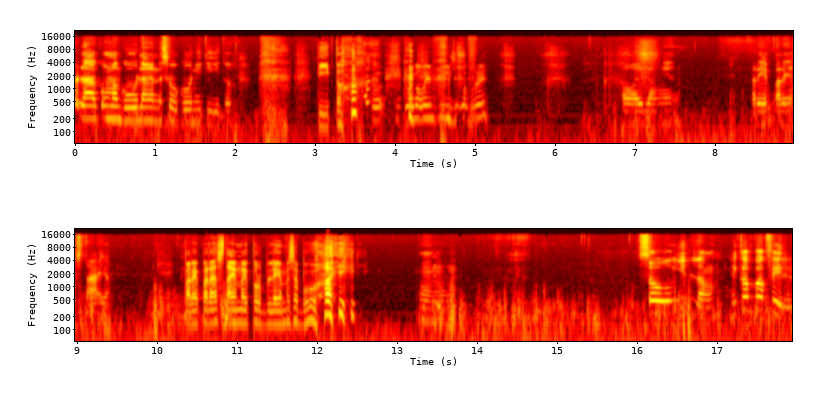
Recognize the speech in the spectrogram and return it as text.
wala akong magulang na sugo ni Tito. Tito. Wala ko yung piso ko, pre. Okay lang yan. Pare-parehas tayo. Pare-parehas tayo may problema sa buhay. Mm. So, yun lang. Ikaw ba, Phil?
